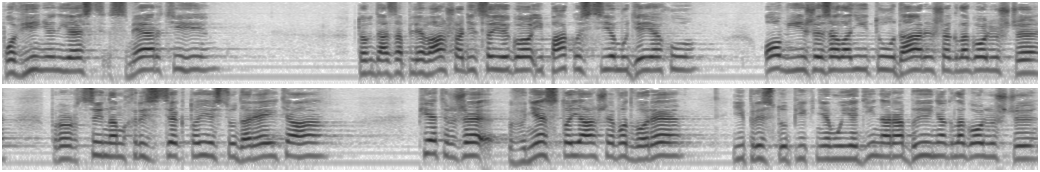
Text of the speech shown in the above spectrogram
повинен есть смерти. Тогда заплеваша лице Его и пакости Ему деяху, ови же заланиту ударыша глаголюще, прорцы нам Христе, кто есть ударейтя. Петр же вне стояше во дворе, и приступи к нему едина рабыня глаголюще,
